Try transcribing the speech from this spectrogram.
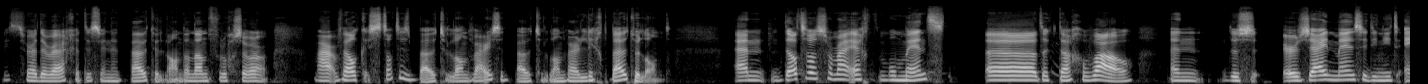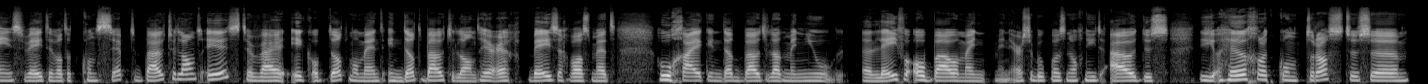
iets verder weg. Het is in het buitenland. En dan vroeg ze, maar welke stad is buitenland? Waar is het buitenland? Waar ligt buitenland? En dat was voor mij echt een moment uh, dat ik dacht, wauw. En dus er zijn mensen die niet eens weten wat het concept buitenland is. Terwijl ik op dat moment in dat buitenland heel erg bezig was met hoe ga ik in dat buitenland mijn nieuw uh, leven opbouwen. Mijn, mijn eerste boek was nog niet uit. Dus die heel groot contrast tussen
